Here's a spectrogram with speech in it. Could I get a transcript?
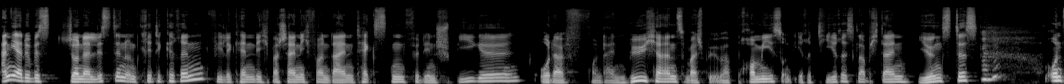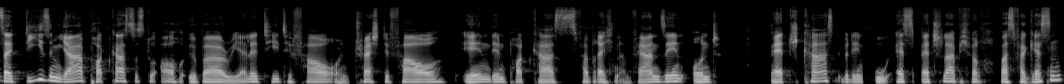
Anja, du bist Journalistin und Kritikerin. Viele kennen dich wahrscheinlich von deinen Texten für den Spiegel oder von deinen Büchern, zum Beispiel über Promis und ihre Tiere ist, glaube ich, dein jüngstes. Mhm. Und seit diesem Jahr podcastest du auch über Reality TV und Trash TV in den Podcasts Verbrechen am Fernsehen und Batchcast über den US-Bachelor. Habe ich noch was vergessen?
